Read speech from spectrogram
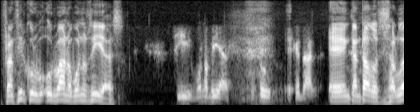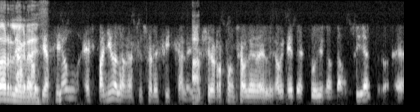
Francisco Urbano, buenos días. Sí, buenos días, Jesús. ¿Qué tal? Eh, encantado de saludarle. Asociación Española de Asesores Fiscales. Yo ah. soy responsable del Gabinete de Estudios en Andalucía, pero, eh,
